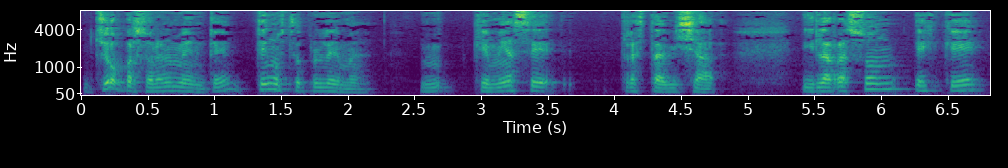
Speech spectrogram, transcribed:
yo personalmente tengo este problema que me hace trastabillar. Y la razón es que,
